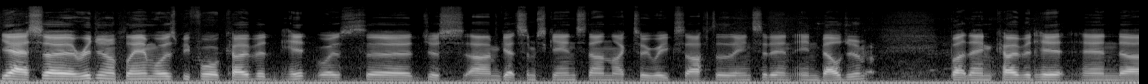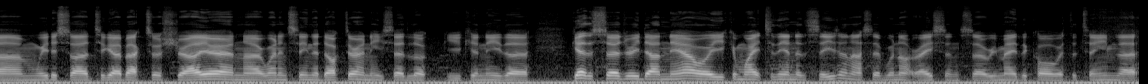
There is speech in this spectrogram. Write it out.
Yeah, so original plan was before COVID hit was to just um, get some scans done like two weeks after the incident in Belgium. Yeah but then COVID hit, and um, we decided to go back to Australia. And I went and seen the doctor, and he said, "Look, you can either get the surgery done now, or you can wait to the end of the season." I said, "We're not racing," so we made the call with the team that.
